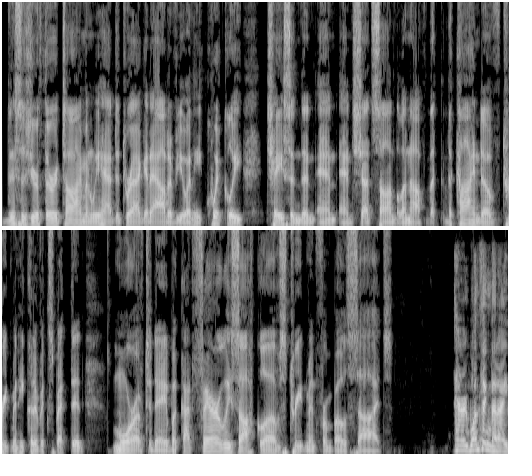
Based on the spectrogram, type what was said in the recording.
this is your third time and we had to drag it out of you. And he quickly chastened and, and, and shut Sondland up. The, the kind of treatment he could have expected more of today, but got fairly soft gloves treatment from both sides. Harry, one thing that I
